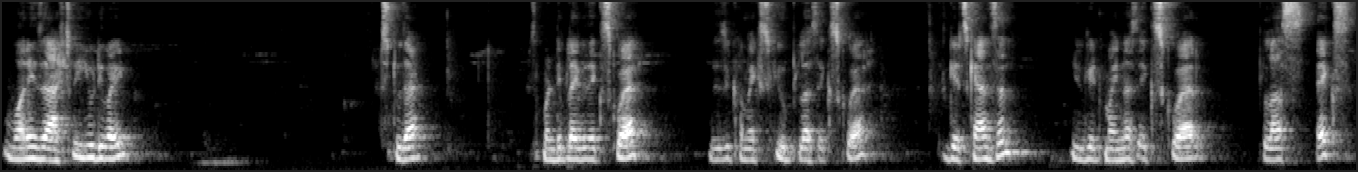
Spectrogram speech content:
One is actually you divide. Let's do that. Let's multiply with x square. This become x cube plus x square. It gets cancelled. You get minus x square plus x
